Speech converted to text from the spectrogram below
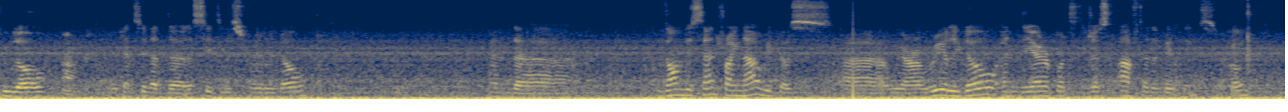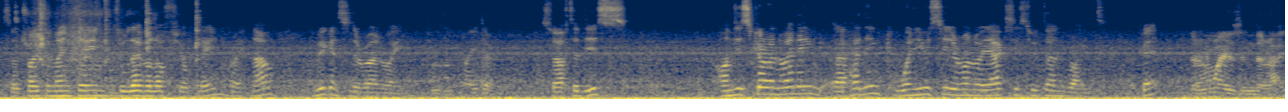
too low. Ah, You can see that the city is really low. And uh, don't descend right now because uh, we are really low and the airport is just after the buildings. Okay, so try to maintain to level off your plane right now. We can see the runway mhm. right there. So after this, on this current running uh, heading, when you see the runway axis, you turn right. Okay, The runway is in the right.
